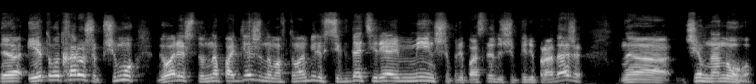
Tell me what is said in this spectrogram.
Э, и это вот хорошее. Почему говорят, что на поддержанном автомобиле всегда теряем меньше при последующей перепродаже, э, чем на новом.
